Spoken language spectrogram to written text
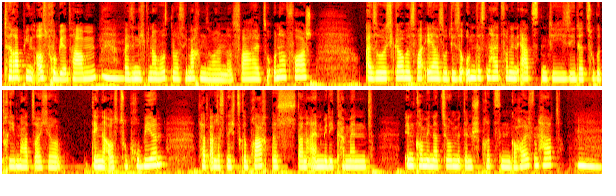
Therapien ausprobiert haben, mhm. weil sie nicht genau wussten, was sie machen sollen. Das war halt so unerforscht. Also ich glaube, es war eher so diese Unwissenheit von den Ärzten, die sie dazu getrieben hat, solche Dinge auszuprobieren. Es hat alles nichts gebracht, bis dann ein Medikament in Kombination mit den Spritzen geholfen hat. Mhm.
